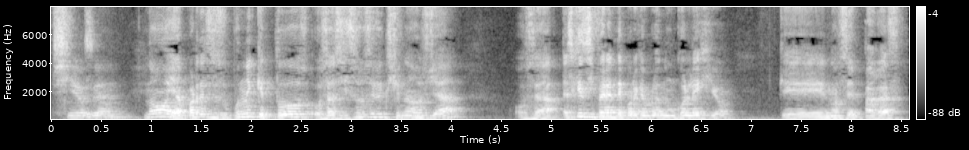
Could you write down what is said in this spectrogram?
Sí, o sea, No, y aparte se supone que todos, o sea, si son seleccionados ya, o sea, es que es diferente, por ejemplo, en un colegio que, no sé, pagas,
